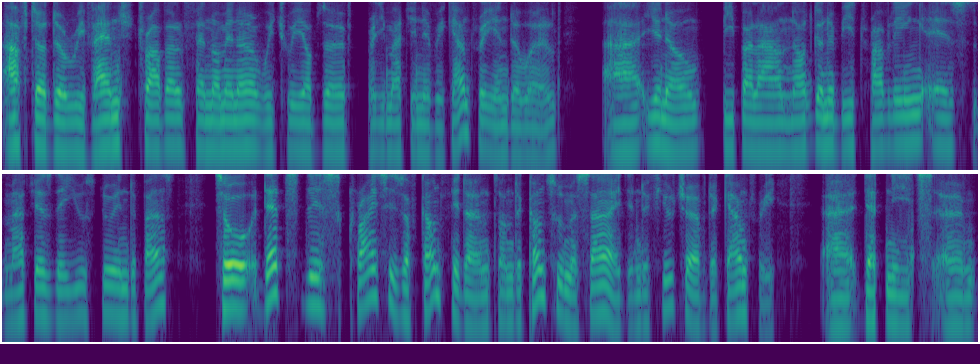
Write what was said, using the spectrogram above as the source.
After the revenge travel phenomena, which we observed pretty much in every country in the world, uh, you know, people are not going to be traveling as much as they used to in the past. So that's this crisis of confidence on the consumer side in the future of the country uh, that needs um,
